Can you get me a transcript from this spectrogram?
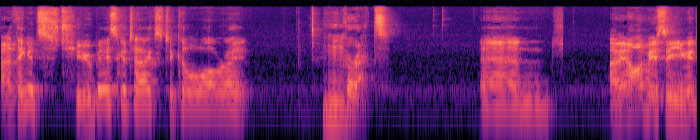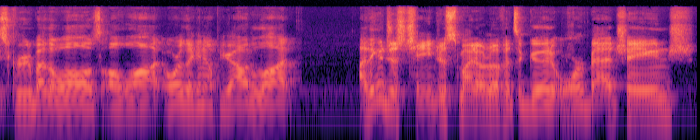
I think it's two basic attacks to kill a wall, right? Correct. And I mean, obviously, you get screwed by the walls a lot, or they can help you out a lot. I think it just changes smite. I don't know if it's a good or bad change.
